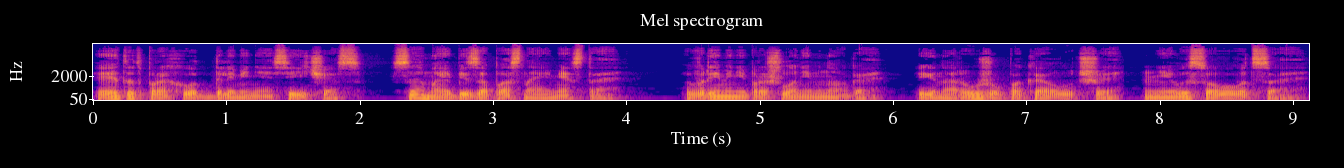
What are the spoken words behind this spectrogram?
Этот проход для меня сейчас – самое безопасное место. Времени прошло немного, и наружу пока лучше не высовываться.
